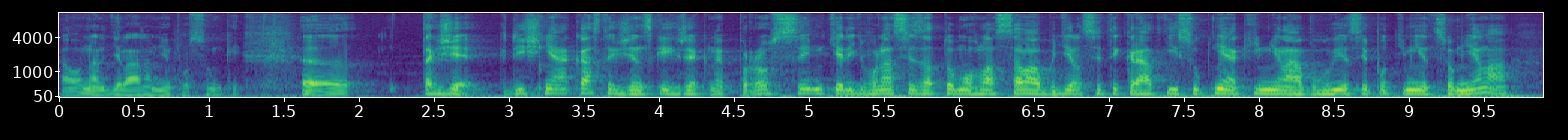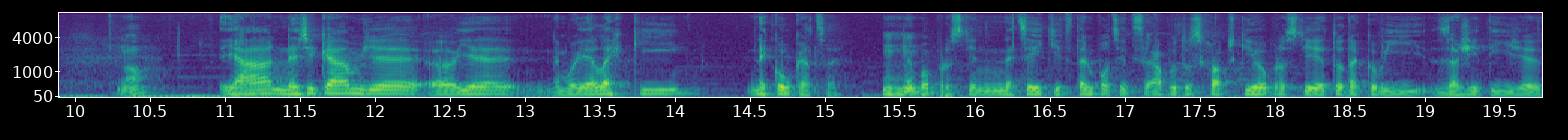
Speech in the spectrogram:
a ona dělá na mě posunky. Takže když nějaká z těch ženských řekne, prosím tě, teď ona si za to mohla sama, viděl si ty krátký sukně, jaký měla, vůbec jestli pod tím něco měla. No. Já neříkám, že eh, je, nebo je lehký nekoukat se. Mm-hmm. Nebo prostě necítit ten pocit. Chápu to z chlapského, prostě je to takový zažitý, že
